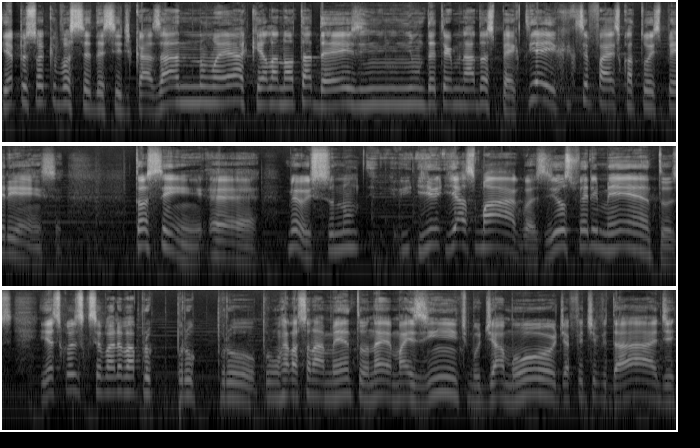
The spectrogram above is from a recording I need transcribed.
e a pessoa que você decide casar não é aquela nota 10 em um determinado aspecto. E aí, o que você faz com a tua experiência? Então, assim, é, meu, isso não. E, e as mágoas, e os ferimentos, e as coisas que você vai levar pro um relacionamento né, mais íntimo, de amor, de afetividade,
